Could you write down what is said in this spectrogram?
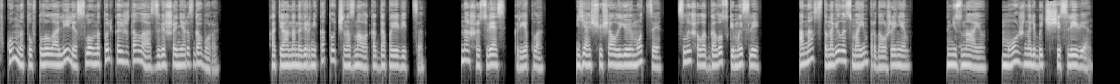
В комнату вплыла Лиля, словно только и ждала завершения разговора. Хотя она наверняка точно знала, когда появиться. Наша связь крепла, я ощущал ее эмоции, слышал отголоски мыслей. Она становилась моим продолжением. Не знаю, можно ли быть счастливее.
